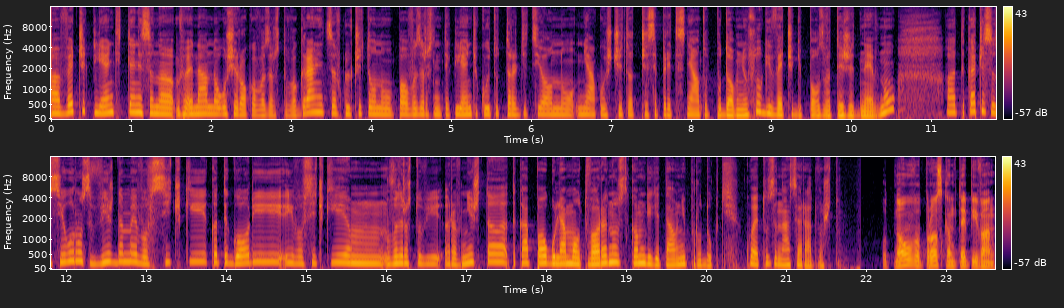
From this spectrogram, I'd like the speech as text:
А, вече клиентите ни са на една много широка възрастова граница, включително по-възрастните клиенти, които традиционно някои считат, че се притесняват от подобни услуги, вече ги ползват ежедневно. А, така че със сигурност виждаме във всички категории и във всички м, възрастови равнища така по-голяма отвореност към дигитални продукти, което за нас е радващо. Отново въпрос към теб, Иван.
